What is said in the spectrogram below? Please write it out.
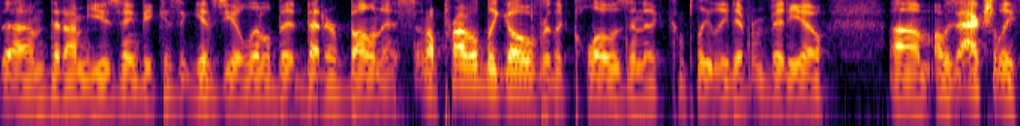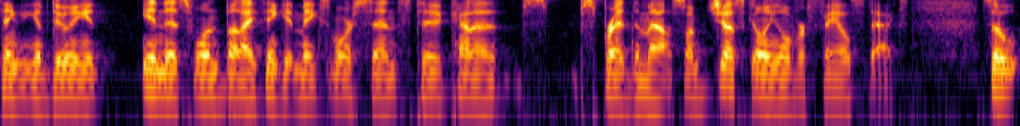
um, that I'm using because it gives you a little bit better bonus. And I'll probably go over the clothes in a completely different video. Um, I was actually thinking of doing it in this one, but I think it makes more sense to kind of spread them out. So I'm just going over fail stacks. So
